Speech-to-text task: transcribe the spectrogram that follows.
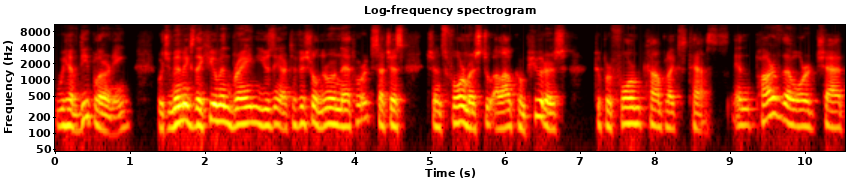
we have deep learning, which mimics the human brain using artificial neural networks such as transformers to allow computers to perform complex tasks. And part of the word chat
